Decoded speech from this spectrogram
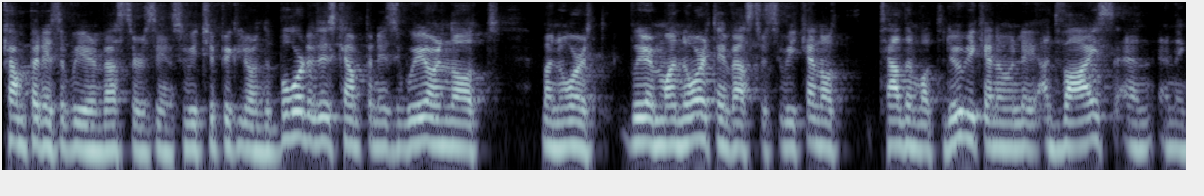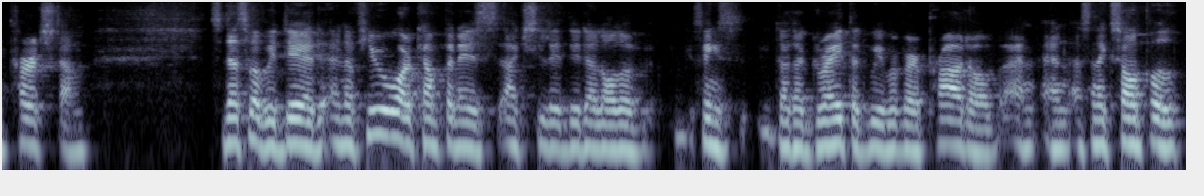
companies that we are investors in. So we typically are on the board of these companies. We are not minority. We are minority investors, so we cannot tell them what to do. We can only advise and, and encourage them. So that's what we did. And a few of our companies actually did a lot of things that are great that we were very proud of. And, and as an example,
